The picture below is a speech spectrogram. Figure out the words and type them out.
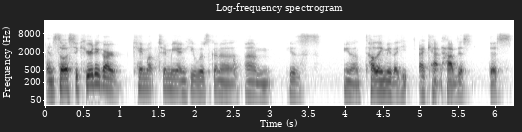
and so a security guard came up to me and he was gonna, um, you know, telling me that he, I can't have this this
